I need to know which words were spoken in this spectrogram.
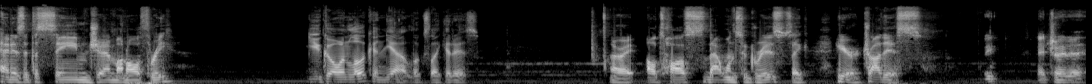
And is it the same gem on all three? You go and look, and yeah, it looks like it is. All right, I'll toss that one to Grizz. It's like, here, try this. I try to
